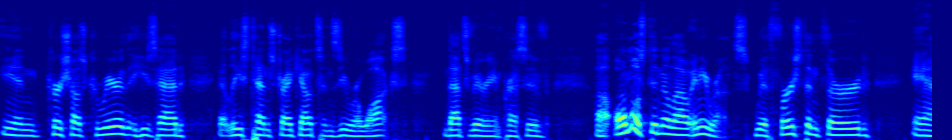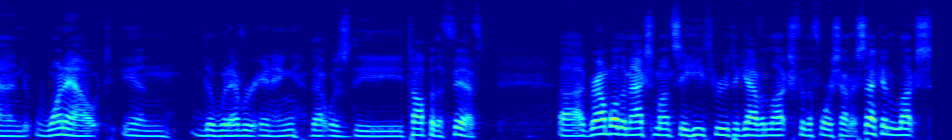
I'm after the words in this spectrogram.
in Kershaw's career that he's had at least 10 strikeouts and zero walks. That's very impressive. Uh, almost didn't allow any runs with first and third and one out in the whatever inning. That was the top of the fifth. Uh, ground ball to Max Muncy. He threw to Gavin Lux for the force out at second. Lux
